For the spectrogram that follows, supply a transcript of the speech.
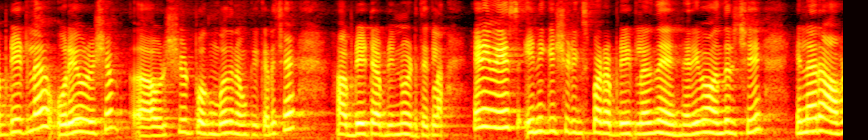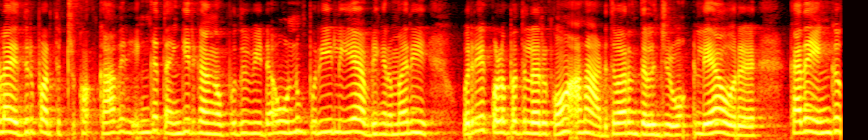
அப்டேட்டில் ஒரே ஒரு விஷயம் அவர் ஷூட் போகும்போது நமக்கு கிடைச்ச அப்டேட் அப்படின்னு எடுத்துக்கலாம். எனிவேஸ் இன்றைக்கி ஷூட்டிங் ஸ்பாட் அப்டேட்லேருந்து நிறைவாக வந்துருச்சு. எல்லாரும் அவ்வளோ எதிர்பார்த்துட்ருக்கோம். காவேரி எங்கே தங்கியிருக்காங்க? புது வீடாக ஒன்றும் புரியலையே. அப்படிங்கிற மாதிரி ஒரே குழப்பத்தில் இருக்கும். ஆனால் அடுத்த வாரம் தெரிஞ்சிருவோம் இல்லையா? ஒரு கதை எங்கே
